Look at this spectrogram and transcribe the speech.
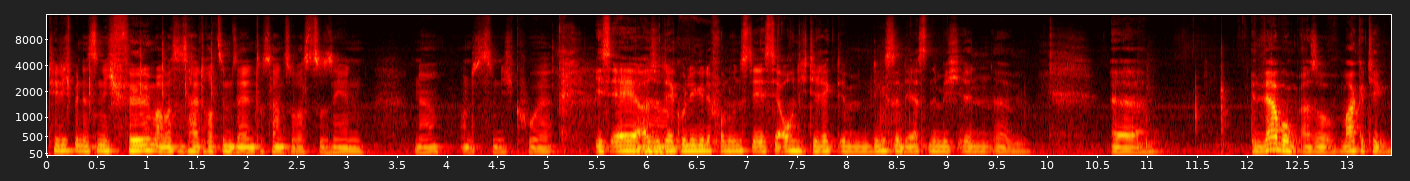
tätig bin. Es ist nicht Film, aber es ist halt trotzdem sehr interessant, sowas zu sehen. Ne? Und das finde ich cool. Ist er ja, also der Kollege der von uns, der ist ja auch nicht direkt im Dings drin, der ist nämlich in, ähm, äh, in Werbung, also Marketing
